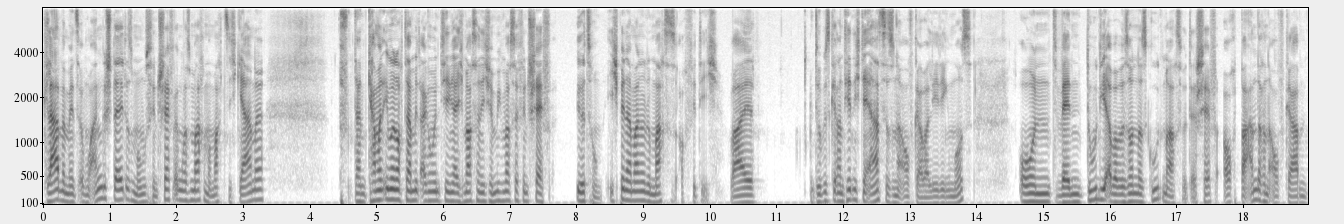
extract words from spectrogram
Klar, wenn man jetzt irgendwo angestellt ist und man muss für den Chef irgendwas machen, man macht es nicht gerne, dann kann man immer noch damit argumentieren, ja, ich mache es ja nicht für mich, ich mache es ja für den Chef. Irrtum. Ich bin der Meinung, du machst es auch für dich, weil du bist garantiert nicht der Erste, der so eine Aufgabe erledigen muss. Und wenn du die aber besonders gut machst, wird der Chef auch bei anderen Aufgaben,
